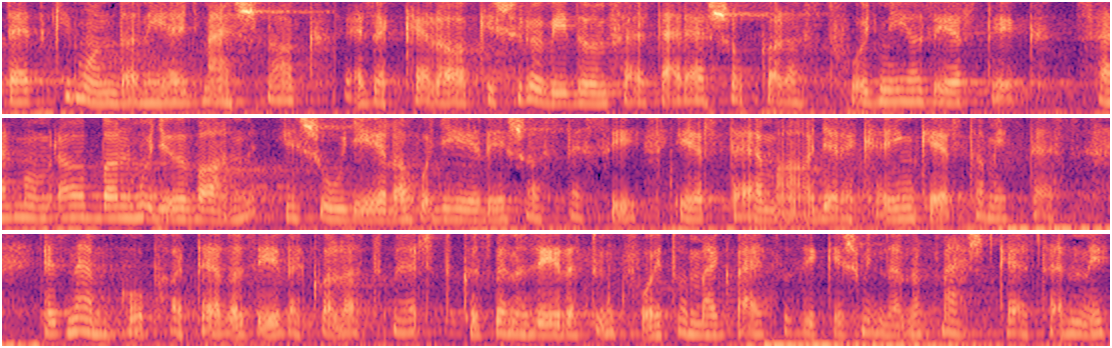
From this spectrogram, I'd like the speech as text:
Tehát kimondani egymásnak ezekkel a kis rövid önfeltárásokkal azt, hogy mi az érték számomra abban, hogy ő van, és úgy él, ahogy él, és azt teszi értem a gyerekeinkért, amit tesz. Ez nem kophat el az évek alatt, mert közben az életünk folyton megváltozik, és minden nap mást kell tenni,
